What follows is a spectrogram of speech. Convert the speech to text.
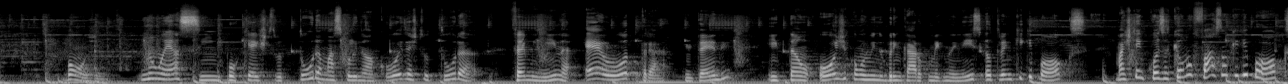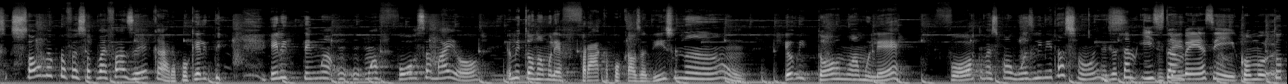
Bom, gente, não é assim, porque a estrutura masculina é uma coisa, a estrutura feminina é outra, entende? Então, hoje, como os meninos brincaram comigo no início, eu treino kickbox. Mas tem coisas que eu não faço no kickbox. Só o meu professor que vai fazer, cara. Porque ele tem, ele tem uma, uma força maior. Eu me torno uma mulher fraca por causa disso? Não. Eu me torno uma mulher forte, mas com algumas limitações. Exatamente. Isso entende? também, assim, como. Então,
